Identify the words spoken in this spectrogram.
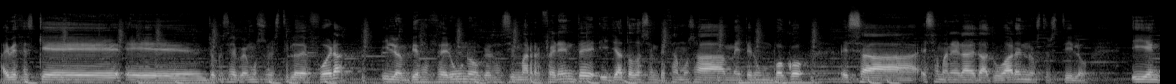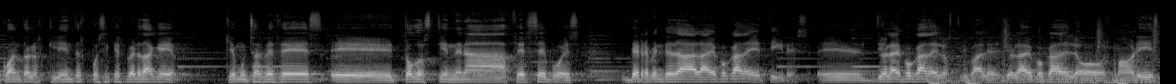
Hay veces que, yo que sé, vemos un estilo de fuera y lo empieza a hacer uno que es así más referente y ya todos empezamos a meter un poco esa, esa manera de tatuar en nuestro estilo. Y en cuanto a los clientes, pues sí que es verdad que, que muchas veces todos tienden a hacerse pues de repente da la época de tigres, eh, dio la época de los tribales, dio la época de los maorís.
